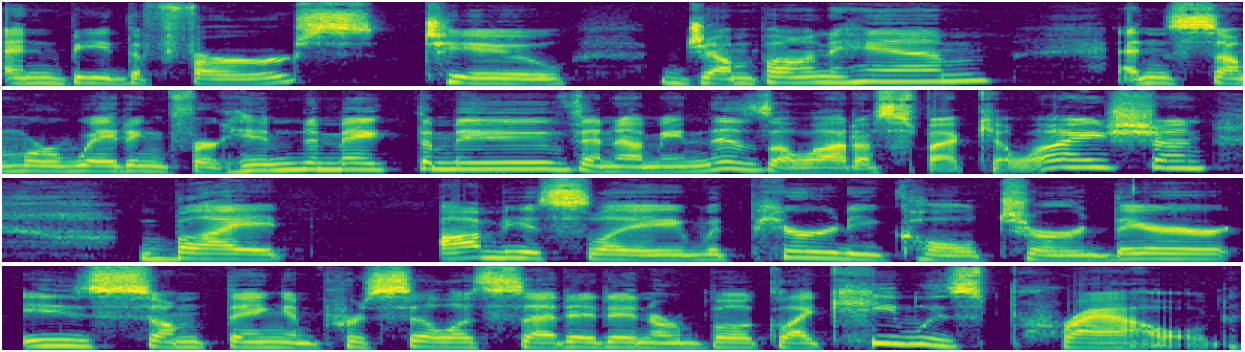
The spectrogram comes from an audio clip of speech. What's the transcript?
and be the first to jump on him. And some were waiting for him to make the move. And I mean, there's a lot of speculation. But obviously, with purity culture, there is something, and Priscilla said it in her book like he was proud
